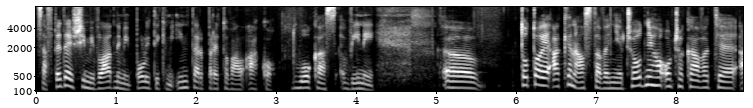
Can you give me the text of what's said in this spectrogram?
sa vtedajšími vládnymi politikmi interpretoval ako dôkaz viny. E- toto je aké nastavenie? Čo od neho očakávate a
